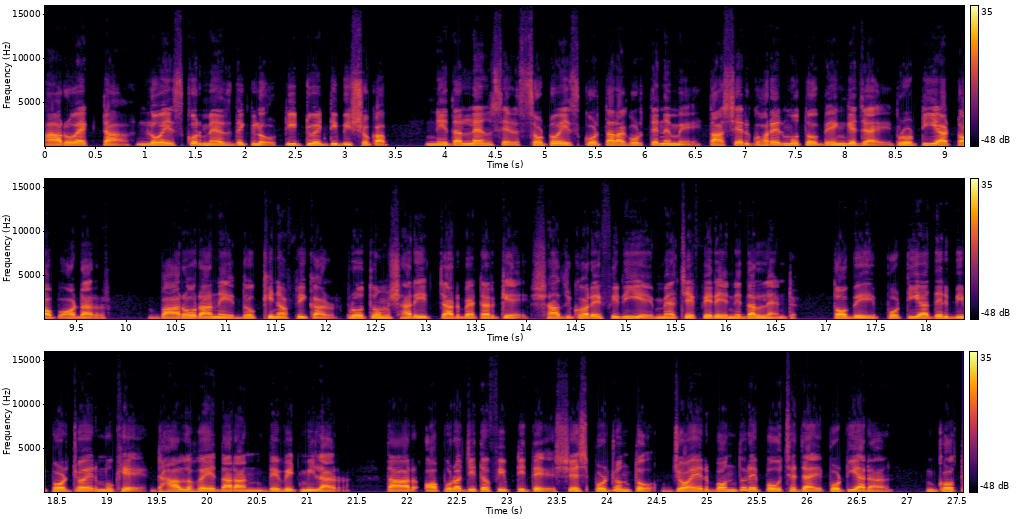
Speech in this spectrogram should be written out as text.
আরও একটা লো স্কোর ম্যাচ দেখল টি টোয়েন্টি বিশ্বকাপ। নেদারল্যান্ডসের ছোট স্কোর তারা করতে নেমে তাসের ঘরের মতো ভেঙে যায় প্রোটিয়া টপ অর্ডার বারো রানে দক্ষিণ আফ্রিকার প্রথম সারির চার ব্যাটারকে সাজঘরে ফিরিয়ে ম্যাচে ফেরে নেদারল্যান্ড। তবে পটিয়াদের বিপর্যয়ের মুখে ঢাল হয়ে দাঁড়ান ডেভিড মিলার। তার অপরাজিত ফিফটিতে শেষ পর্যন্ত জয়ের বন্দরে পৌঁছে যায় পটিয়ারা। গত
